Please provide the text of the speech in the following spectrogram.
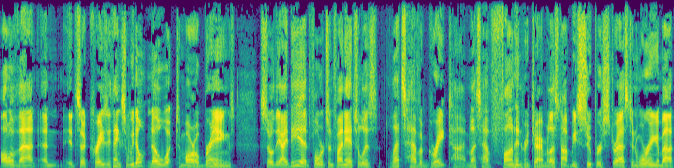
all of that. And it's a crazy thing. So we don't know what tomorrow brings. So the idea at Fullerton Financial is let's have a great time. Let's have fun in retirement. Let's not be super stressed and worrying about,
